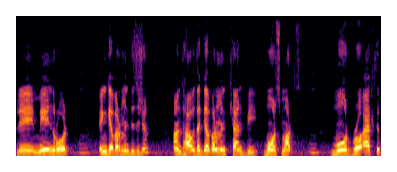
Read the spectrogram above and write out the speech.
play main role in government decision and how the government can be more smart, more proactive,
